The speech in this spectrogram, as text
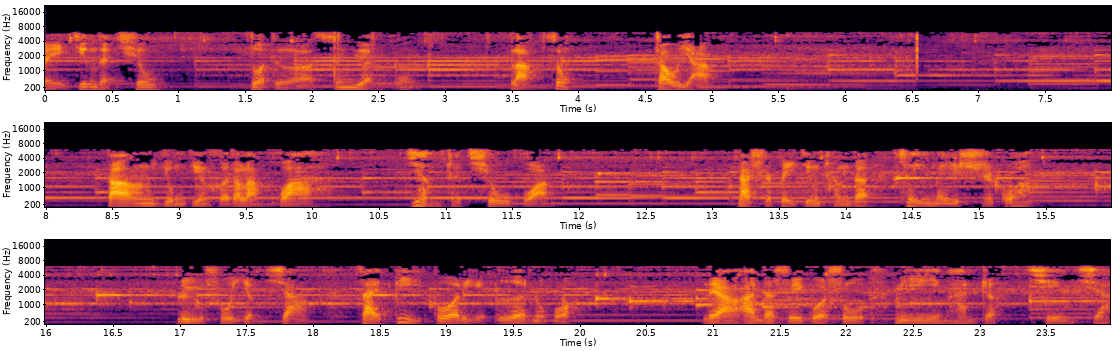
北京的秋，作者孙月龙，朗诵朝阳。当永定河的浪花映着秋黄，那是北京城的最美时光。绿树影像在碧波里婀娜，两岸的水果树弥漫着清香。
